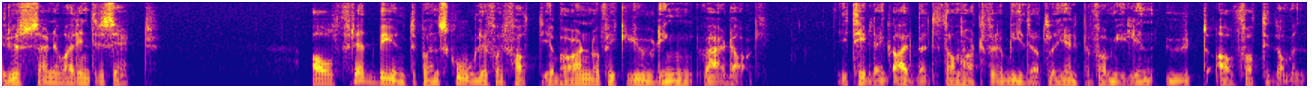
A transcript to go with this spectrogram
Russerne var interessert. Alfred begynte på en skole for fattige barn og fikk juling hver dag. I tillegg arbeidet han hardt for å bidra til å hjelpe familien ut av fattigdommen.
